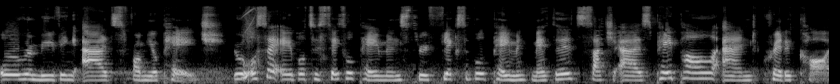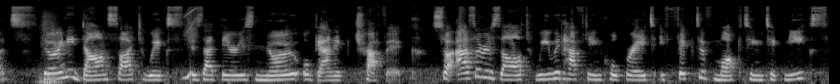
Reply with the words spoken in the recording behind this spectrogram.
or removing ads from your page. You're also able to settle payments through flexible payment methods such as PayPal and credit cards. The only downside to Wix is that there is no organic traffic. So as a result, we would have to incorporate effective marketing techniques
